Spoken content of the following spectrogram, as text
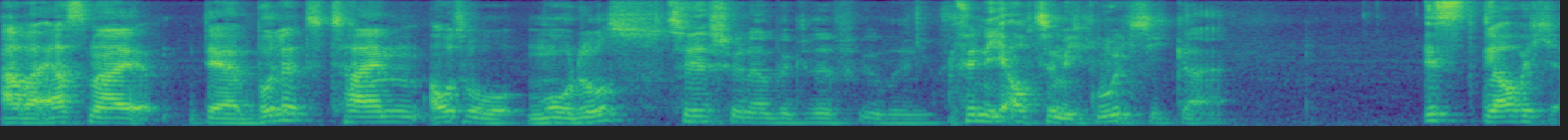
Aber erstmal der Bullet Time Auto Modus Sehr schöner Begriff übrigens. finde ich auch ziemlich gut. Richtig geil. Ist, glaube ich,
